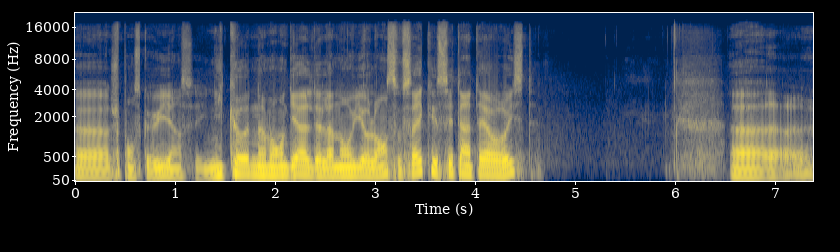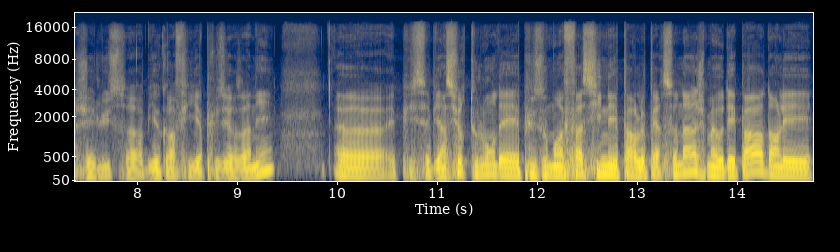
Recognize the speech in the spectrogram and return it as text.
je pense que oui, hein, c'est une icône mondiale de la non-violence. Vous savez que c'était un terroriste? J'ai lu sa biographie il y a plusieurs années. Euh, et puis c'est bien sûr, tout le monde est plus ou moins fasciné par le personnage, mais au départ, dans les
